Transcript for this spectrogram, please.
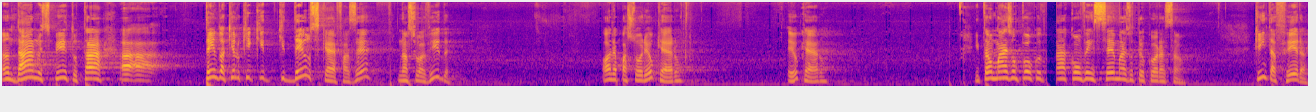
andar no Espírito, tá, tendo aquilo que, que, que Deus quer fazer na sua vida? Olha, pastor, eu quero. Eu quero. Então, mais um pouco para convencer mais o teu coração. Quinta-feira,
